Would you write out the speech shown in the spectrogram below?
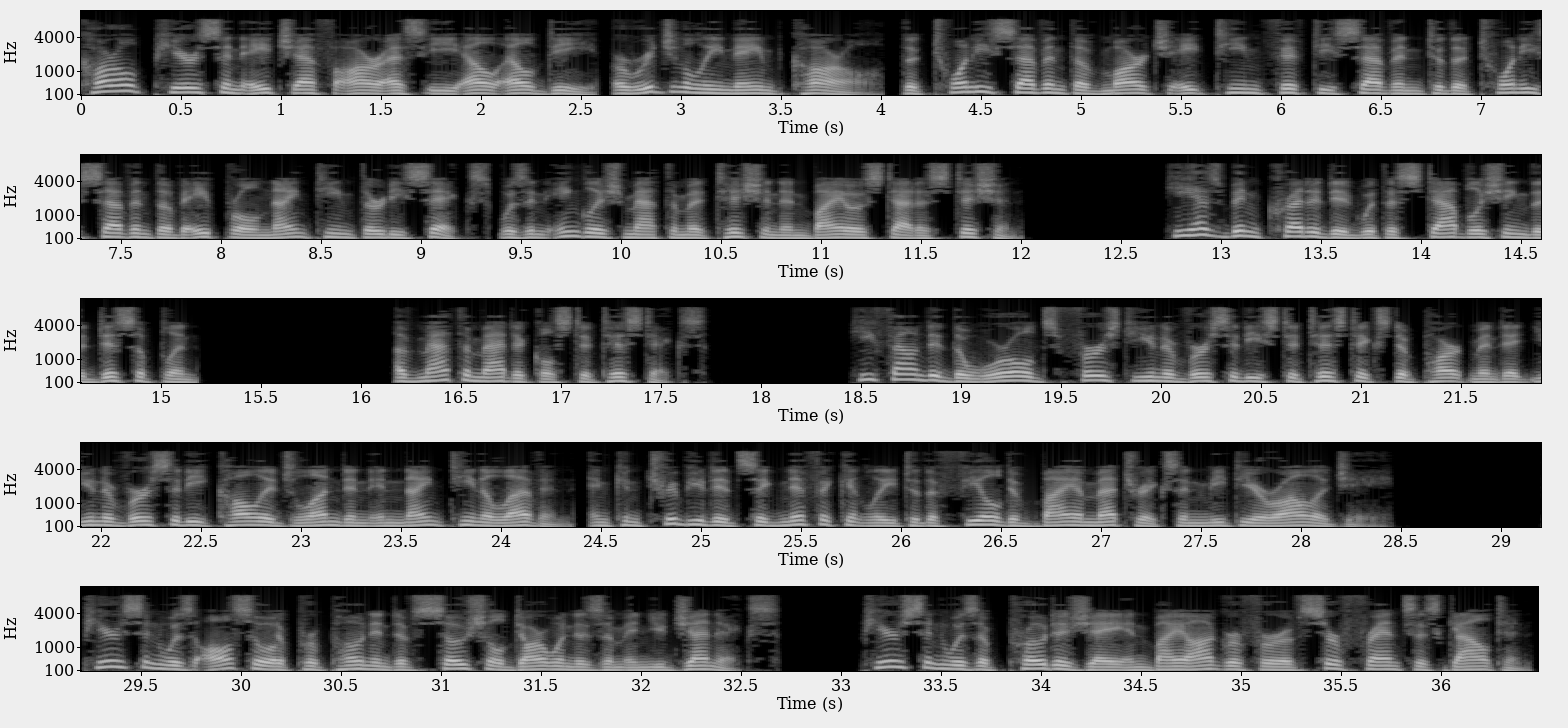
Karl Pearson HFRSELLD, originally named Carl, the 27th of March 1857 to the 27th of April 1936, was an English mathematician and biostatistician. He has been credited with establishing the discipline of mathematical statistics. He founded the world's first university statistics department at University College London in 1911, and contributed significantly to the field of biometrics and meteorology. Pearson was also a proponent of social Darwinism and eugenics. Pearson was a protégé and biographer of Sir Francis Galton.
